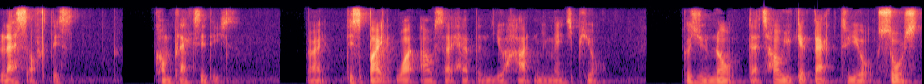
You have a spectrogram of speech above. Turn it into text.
less of these complexities, right? Despite what outside happened, your heart remains pure because you know that's how you get back to your source.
